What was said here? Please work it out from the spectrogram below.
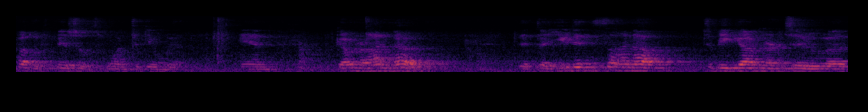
public officials want to deal with. And Governor, I know that uh, you didn't sign up to be governor to uh,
